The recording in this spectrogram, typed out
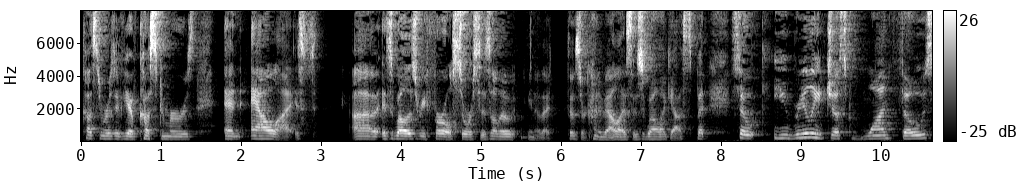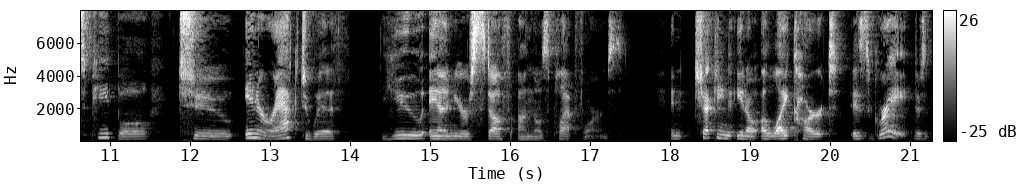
customers, if you have customers, and allies. Uh, as well as referral sources, although you know that those are kind of allies as well, I guess. But so you really just want those people to interact with you and your stuff on those platforms. And checking you know a like heart is great. There's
